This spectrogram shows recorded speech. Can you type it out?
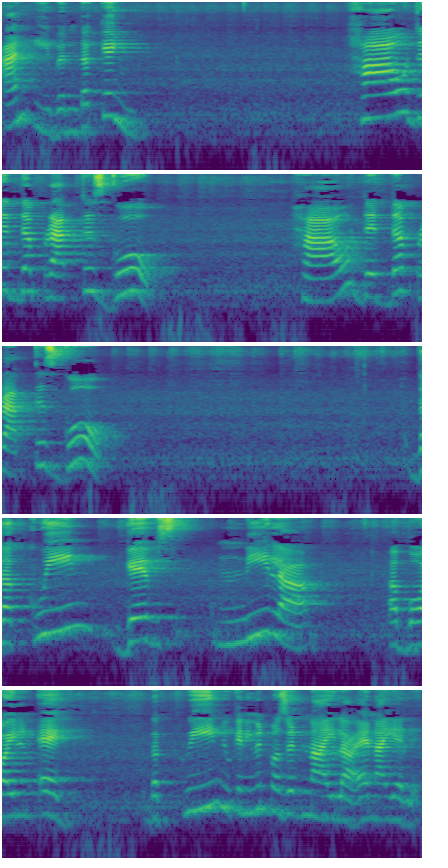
and even the king. How did the practice go? How did the practice go? The queen gives Neela a boiled egg. The queen, you can even pronounce it Naila, N-I-L-A.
